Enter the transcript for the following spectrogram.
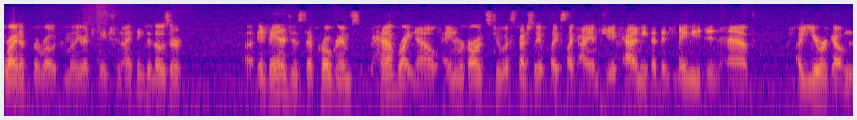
right up the road, familiar education? I think that those are uh, advantages that programs have right now in regards to especially a place like IMG Academy that they maybe didn't have a year ago,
